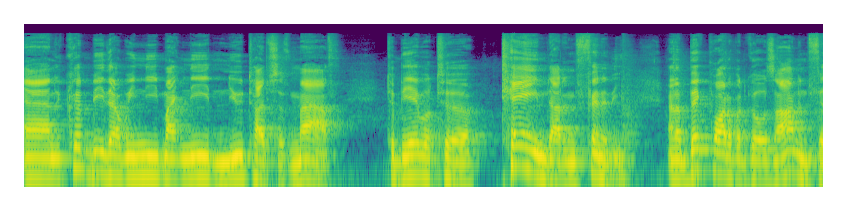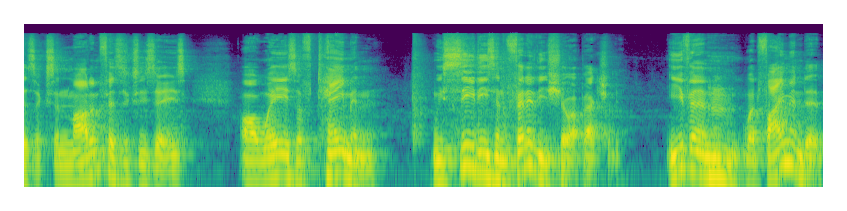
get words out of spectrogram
and it could be that we need might need new types of math to be able to tame that infinity. And a big part of what goes on in physics, in modern physics these days, are ways of taming. We see these infinities show up actually, even mm. what Feynman did.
